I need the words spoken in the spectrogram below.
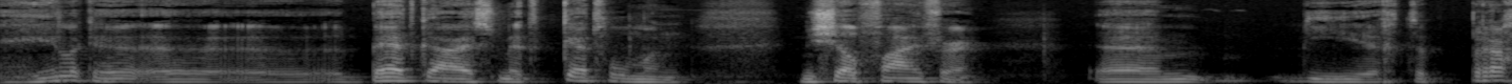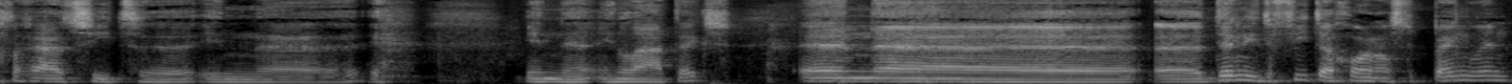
heerlijke eh, bad guys met Catwoman, Michelle Pfeiffer. ehm, die echt prachtig uitziet eh, in, eh, in, in latex. En Danny DeVito gewoon als de penguin.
